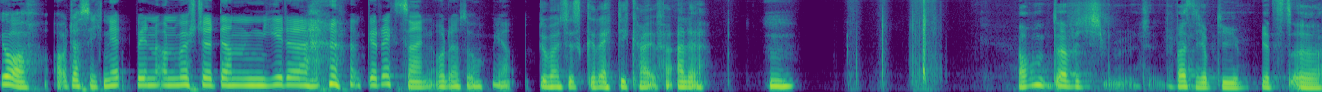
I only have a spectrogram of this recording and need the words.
Ja, dass ich nett bin und möchte dann jeder gerecht sein oder so. Ja. Du möchtest Gerechtigkeit für alle. Mhm. Warum darf ich, ich weiß nicht, ob die jetzt, äh,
